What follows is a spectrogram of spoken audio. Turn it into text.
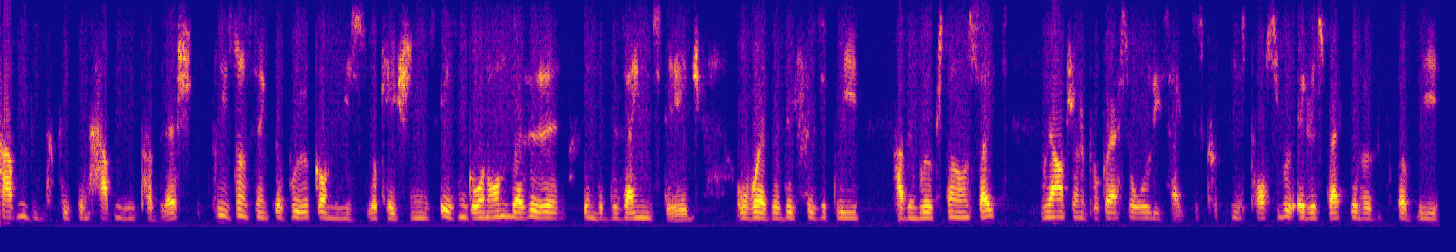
haven't been completed and haven't been published, please don't think that work on these locations isn't going on, whether in, in the design stage or whether they physically having works done on site. We are trying to progress all these sites as quickly as possible, irrespective of, of the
